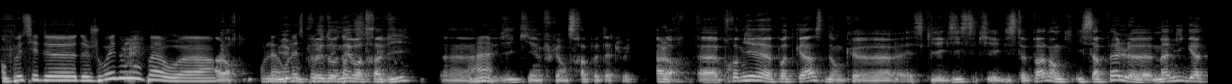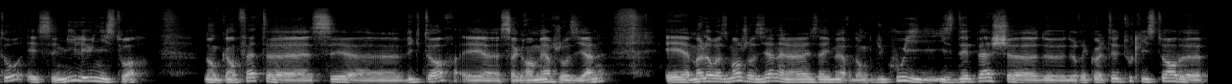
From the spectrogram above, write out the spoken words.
On peut essayer de, de jouer, nous, ou pas ou, euh, Alors, on la- on laisse vous pouvez donner votre avis, euh, Ouais. avis qui influencera peut-être Louis. Alors, euh, premier podcast, donc est-ce qu'il existe, qu'il n'existe pas? Donc, il s'appelle Mamie Gâteau et c'est mille et une histoires. Donc, en fait, c'est Victor et sa grand-mère Josiane. Et malheureusement, Josiane, elle a l'Alzheimer. Donc, du coup, il, il se dépêche de, de récolter toute l'histoire de,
